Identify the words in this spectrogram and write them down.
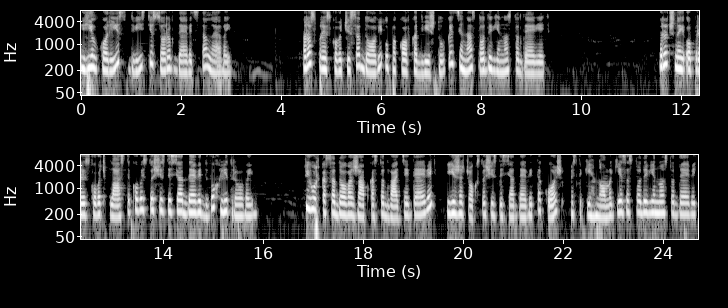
Гілкоріз 249 сталевий. Розприскувачі садові, упаковка 2 штуки, ціна 199. Ручний оприскувач пластиковий 169 2-літровий. Фігурка садова жабка 129, їжачок 169 також. Ось такий гномик є за 199.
